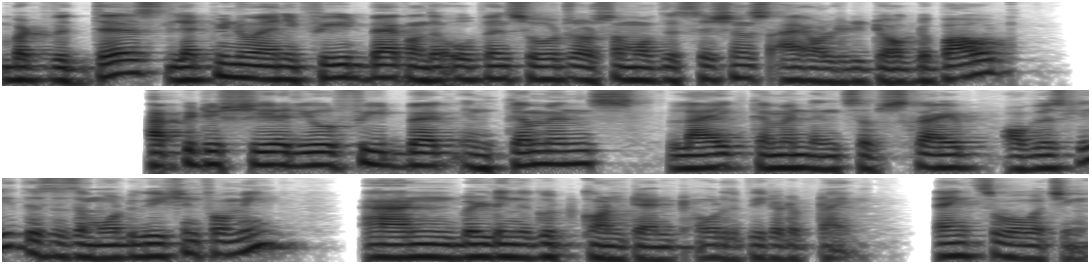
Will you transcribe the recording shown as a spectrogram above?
But with this, let me know any feedback on the open source or some of the sessions I already talked about. Happy to share your feedback in comments, like, comment, and subscribe. Obviously, this is a motivation for me and building a good content over the period of time. Thanks for watching.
